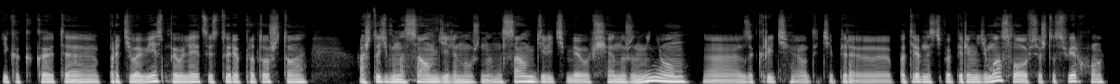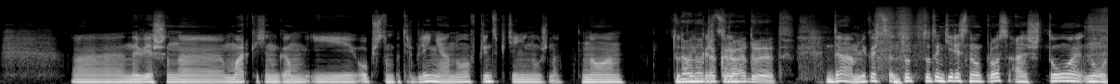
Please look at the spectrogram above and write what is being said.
И как какой-то противовес появляется история про то, что а что тебе на самом деле нужно? На самом деле тебе вообще нужен минимум, э, закрыть вот эти пер... потребности по пирамиде Маслова, все, что сверху э, навешено маркетингом и обществом потребления, оно, в принципе, тебе не нужно. Но Тут, Но оно кажется, так радует. Да, мне кажется, тут, тут интересный вопрос, а что, ну,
